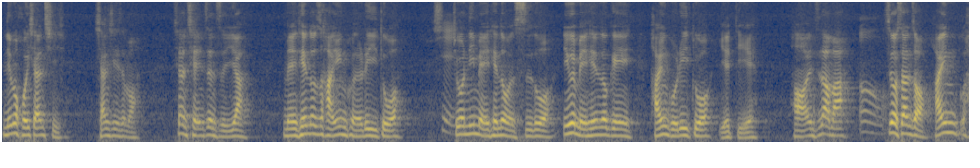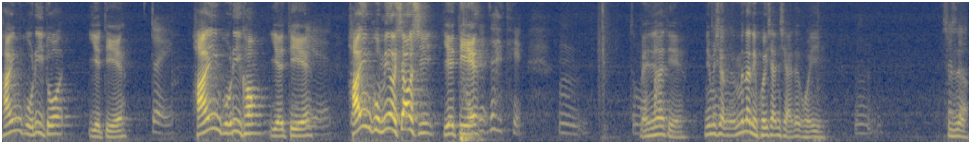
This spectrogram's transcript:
你有没有回想起想起什么？像前一阵子一样，每天都是航运股的利多，是。结果你每天都很失落，因为每天都给你航运股利多也跌。好，你知道吗？哦，只有三种，航运航运股利多也跌，对，航运股利空也跌，跌。航运股没有消息也跌，在跌，嗯，每天在跌。你们想，那你回想起来这个回忆，嗯，是不是？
